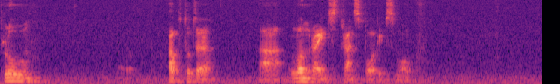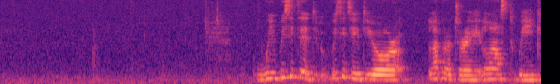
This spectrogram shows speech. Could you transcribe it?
plume up to the uh, long range transported smoke. We visited, visited your laboratory last week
